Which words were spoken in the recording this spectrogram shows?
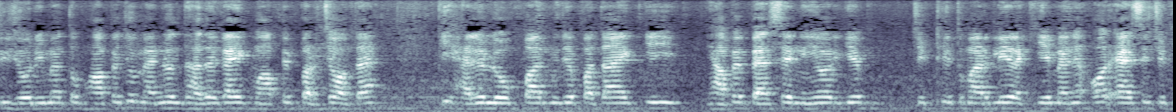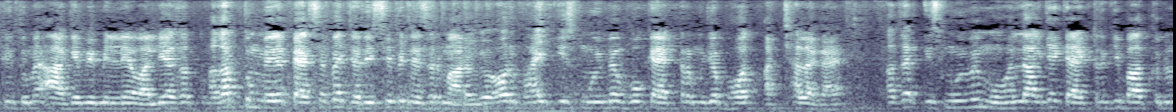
तिजोरी में तो वहाँ पे जो मैनुअल दादा का एक वहाँ पे पर्चा होता है कि हेलो लोकपाल मुझे पता है कि यहाँ पे पैसे नहीं है और ये चिट्ठी तुम्हारे लिए रखी है मैंने और ऐसी चिट्ठी तुम्हें आगे भी मिलने वाली है। अगर तुम, अगर तुम मेरे पैसे पे जल्दी से भी नज़र मारोगे और भाई इस मूवी में वो कैरेक्टर मुझे बहुत अच्छा लगा है। अगर इस मूवी में मोहनलाल के कैरेक्टर की बात करूँ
